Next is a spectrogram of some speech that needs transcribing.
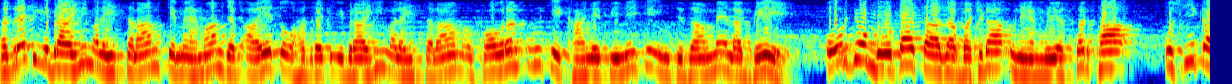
حضرت ابراہیم علیہ السلام کے مہمان جب آئے تو حضرت ابراہیم علیہ السلام فوراً ان کے کھانے پینے کے انتظام میں لگ گئے۔ اور جو موٹا تازہ بچڑا انہیں میسر تھا، اسی کا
